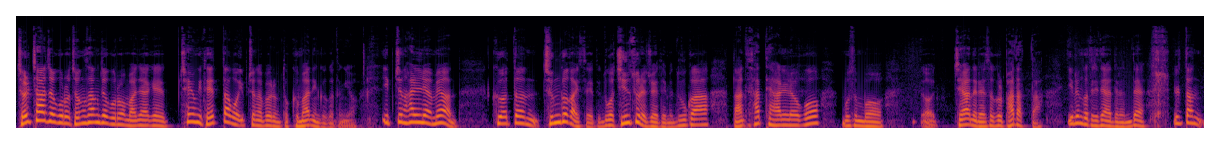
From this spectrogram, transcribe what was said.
절차적으로 정상적으로 만약에 채용이 됐다고 입증해버리면 또 그만인 거거든요. 입증하려면 그 어떤 증거가 있어야 돼. 누가 진술해줘야 되면 누가 나한테 사퇴하려고 무슨 뭐 어, 제안을 해서 그걸 받았다. 이런 것들이 돼야 되는데 일단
